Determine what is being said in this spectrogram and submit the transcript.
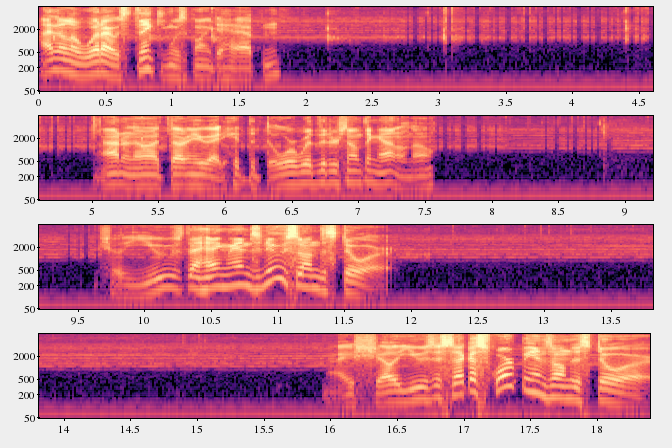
I don't know what I was thinking was going to happen. I don't know, I thought maybe I'd hit the door with it or something, I don't know. shall use the hangman's noose on this door. I shall use a sack of scorpions on this door.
